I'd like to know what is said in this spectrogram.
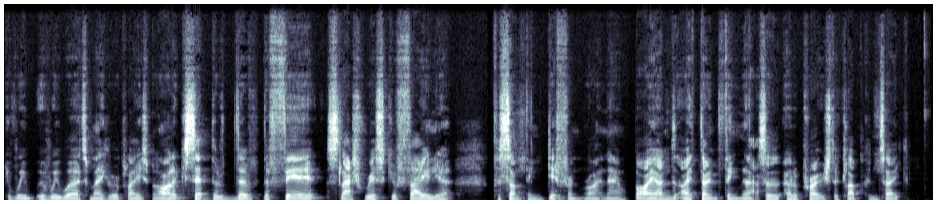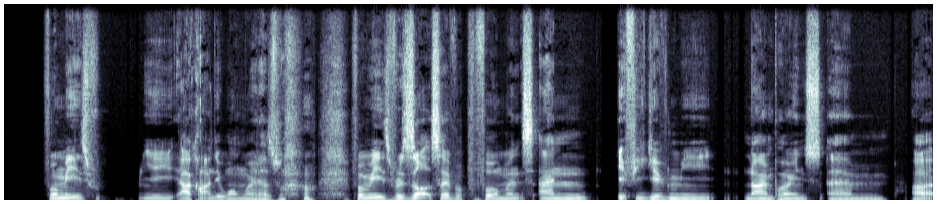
if we if we were to make a replacement. I'll accept the the, the fear slash risk of failure for something different right now. But I I don't think that's a, an approach the club can take. For me, it's I can't do one word as well. for me, it's results over performance, and if you give me nine points um, uh,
